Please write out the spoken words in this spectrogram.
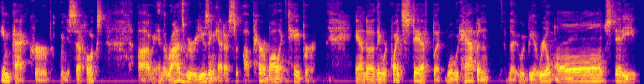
impact curve when you set hooks. Uh, and the rods we were using had a, a parabolic taper. And uh, they were quite stiff, but what would happen, that it would be a real steady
